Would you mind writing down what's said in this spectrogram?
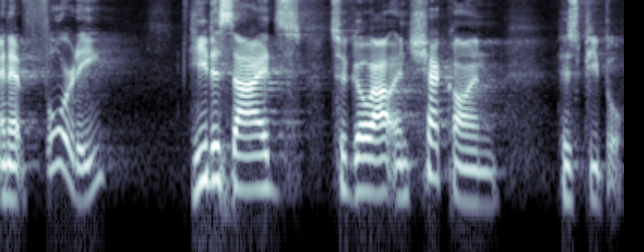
And at 40, he decides to go out and check on his people.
